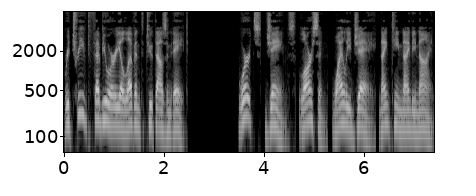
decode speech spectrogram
Retrieved February 11, 2008. Wertz, James, Larson, Wiley J. 1999.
